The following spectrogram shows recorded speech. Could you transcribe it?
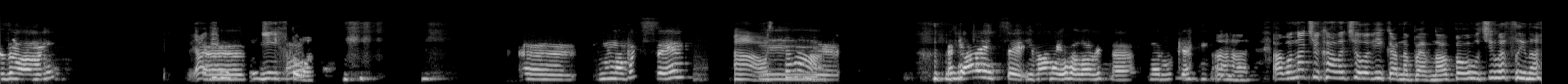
з мамою. А він Е, їй хто? Е, ну, мабуть, син. А, ось так. Грається, і мама його ловить на, на руки. Ага. А вона чекала чоловіка, напевно, а отримала сина.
